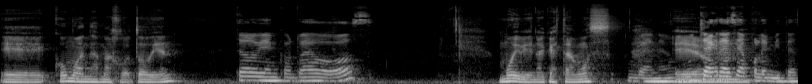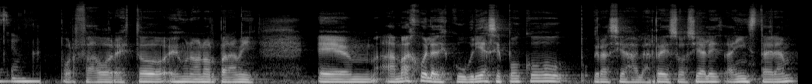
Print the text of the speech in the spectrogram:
Eh, ¿Cómo andas, Majo? ¿Todo bien? Todo bien, Conrado, ¿vos? Muy bien, acá estamos. Bueno, eh, muchas gracias por la invitación. Por favor, esto es un honor para mí. Eh, a Majo la descubrí hace poco gracias a las redes sociales, a Instagram.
